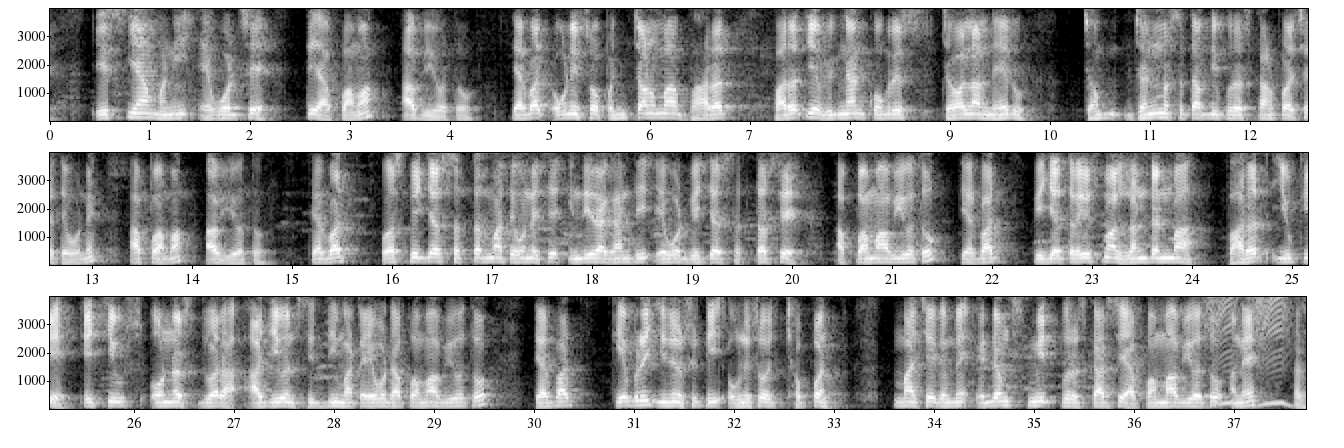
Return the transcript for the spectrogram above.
એશિયા મની એવોર્ડ છે તે આપવામાં આવ્યો હતો. ત્યારબાદ ઓગણીસો પંચાણુંમાં ભારત, ભારતીય વિજ્ઞાન કોંગ્રેસ જવાહરલાલ નહેરુ જન્મ શતાબ્દી પુરસ્કાર પર છે તેઓને આપવામાં આવ્યો હતો. ત્યારબાદ વર્ષ બે હજાર સત્તરમાં તેઓને છે ઇન્દિરા ગાંધી એવોર્ડ બે હજાર સત્તર છે આપવામાં આવ્યો હતો. ત્યારબાદ બે હજાર ત્રેવીસમાં લંડનમાં ભારત યુકે એચિવ્સ ઓનર્સ દ્વારા આજીવન સિદ્ધિ માટે એવોર્ડ આપવામાં આવ્યો હતો. ત્યારબાદ કેમ્બ્રિજ યુનિવર્સિટી ઓગણીસો છપ્પનમાં છે, તેમને એડમ સ્મિથ પુરસ્કાર છે આપવામાં આવ્યો હતો અને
